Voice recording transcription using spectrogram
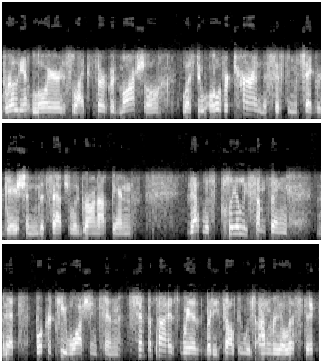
brilliant lawyers like Thurgood Marshall was to overturn the system of segregation that Satchel had grown up in. That was clearly something that Booker T. Washington sympathized with, but he felt it was unrealistic.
